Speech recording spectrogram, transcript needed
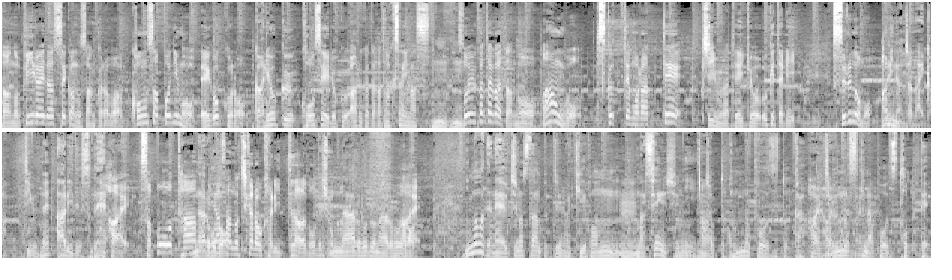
あの P ライダーセカンドさんからはコンサポにも絵心画力構成力ある方がたくさんいます、うんうん。そういう方々の案を作ってもらってチームが提供を受けたりするのもありなんじゃないかっていうね、ありですね。はい。サポーターの皆さんの力を借りてたらどうでしょうか。なるほどなるほど、はい。今までねうちのスタンプっていうのは基本、ん。まあ、選手にはい。ちょっとこんなポーズとか、はい自分の好きなポーズ取って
